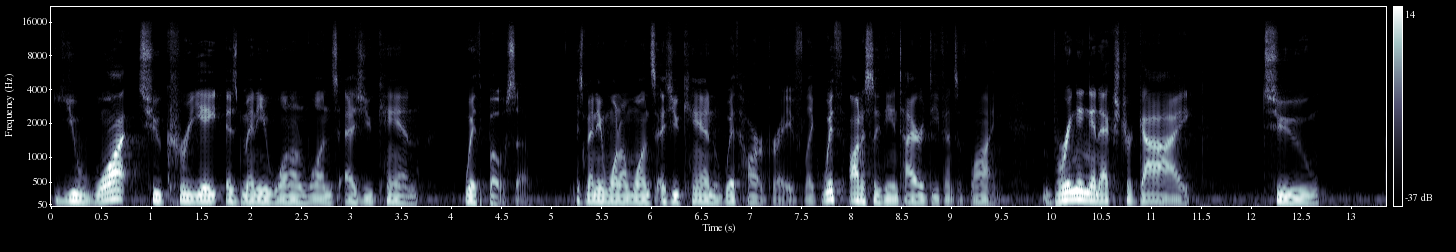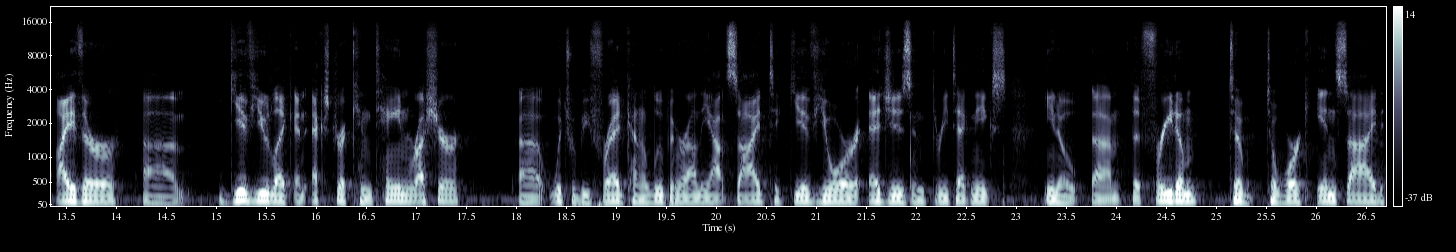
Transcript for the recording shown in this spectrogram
you want to create as many one-on-ones as you can with Bosa, as many one-on-ones as you can with Hargrave, like with honestly the entire defensive line. Bringing an extra guy to either um, give you like an extra contain rusher, uh, which would be Fred kind of looping around the outside to give your edges and three techniques, you know, um, the freedom to to work inside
